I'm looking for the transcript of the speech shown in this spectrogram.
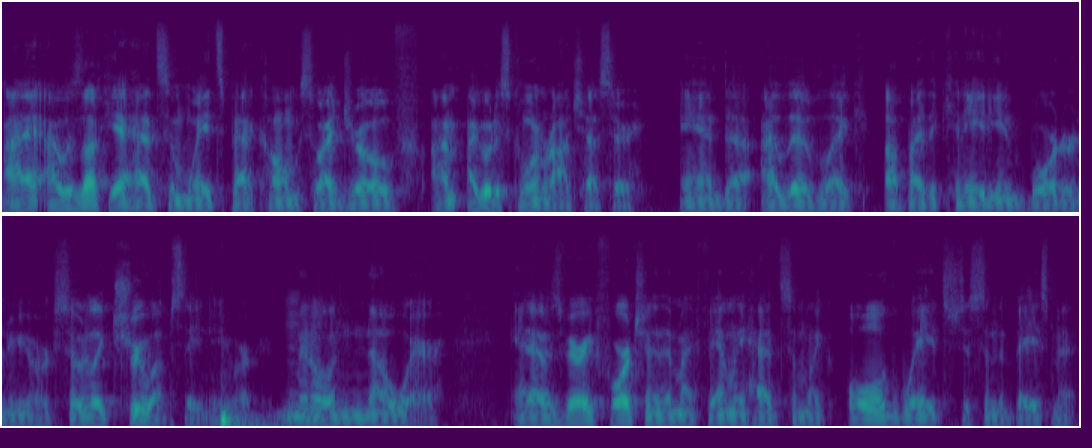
I, I was lucky. I had some weights back home, so I drove. I'm, I go to school in Rochester, and uh, I live like up by the Canadian border, New York. So like true upstate New York, middle of nowhere. And I was very fortunate that my family had some like old weights just in the basement.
